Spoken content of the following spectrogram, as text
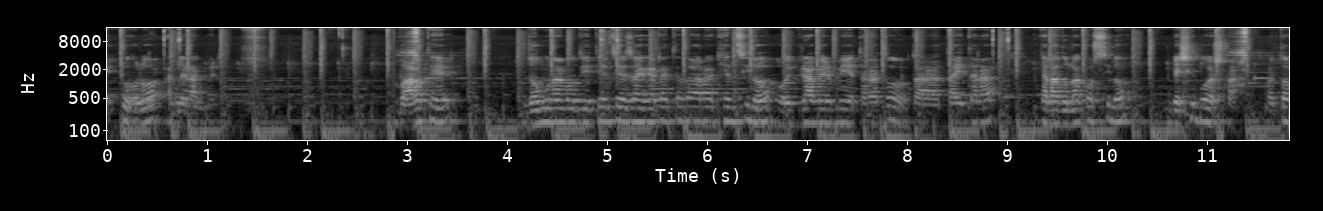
একটু হলেও আগলে রাখবেন। ভারতের যমুনা নদীতে যে জায়গাটাতে তারা খেলছিল, ওই গ্রামের মেয়ে তারা তো, তারা, তাই তারা খেলাধুলা করছিল, বেশি বয়স না, হয়তো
